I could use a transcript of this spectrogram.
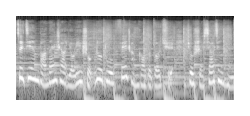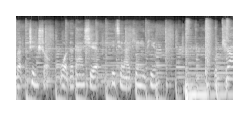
最近榜单上有一首热度非常高的歌曲，就是萧敬腾的这首《我的大学》，一起来听一听。家，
